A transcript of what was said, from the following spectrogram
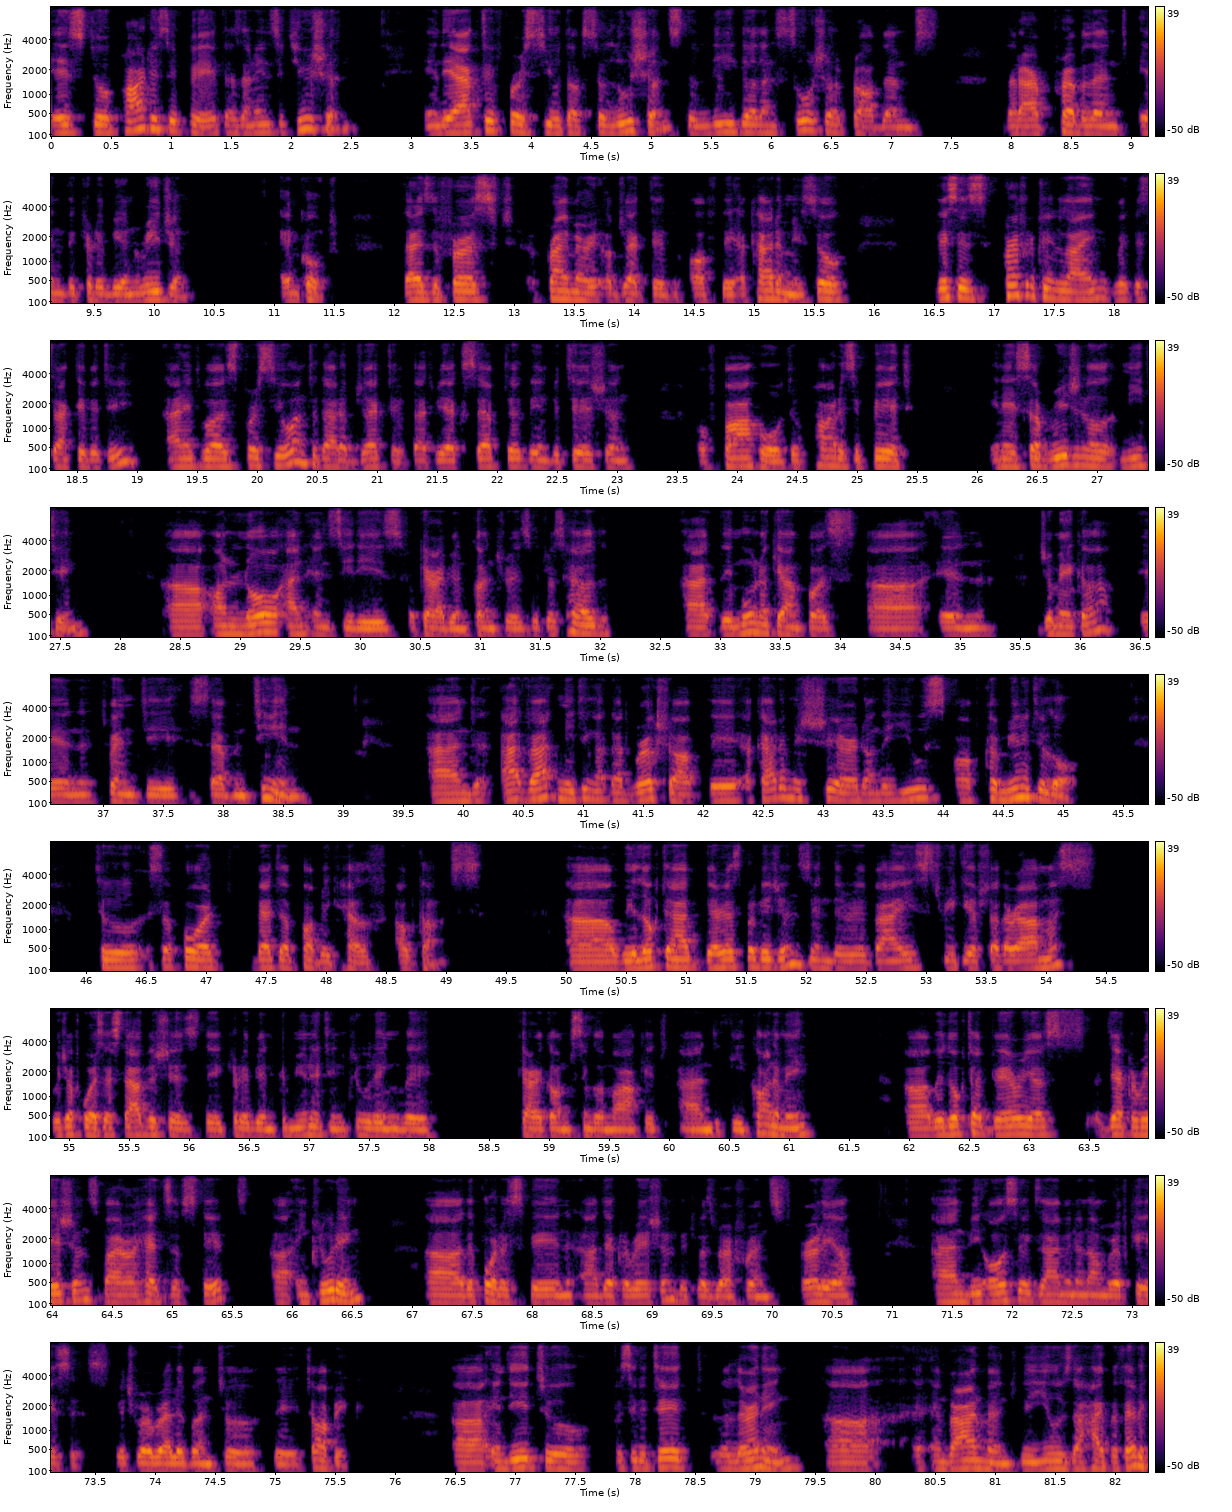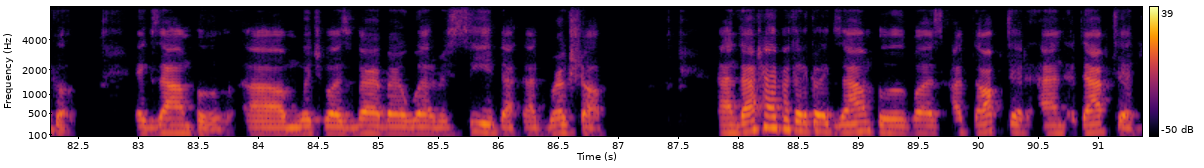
is to participate as an institution in the active pursuit of solutions to legal and social problems that are prevalent in the Caribbean region, end quote. That is the first primary objective of the Academy. So this is perfectly in line with this activity, and it was pursuant to that objective that we accepted the invitation of PAHO to participate in a sub-regional meeting uh, on law and NCDs for Caribbean countries, which was held at the Mona campus uh, in Jamaica in 2017. And at that meeting, at that workshop, the Academy shared on the use of community law to support better public health outcomes. Uh, we looked at various provisions in the revised Treaty of Chaguaramas, which of course establishes the Caribbean community, including the CARICOM single market and economy. Uh, we looked at various declarations by our heads of state, uh, including uh, the Port of Spain uh, declaration, which was referenced earlier. And we also examined a number of cases which were relevant to the topic. Uh, indeed, to facilitate the learning uh, environment, we used a hypothetical example, um, which was very, very well received at that workshop. And that hypothetical example was adopted and adapted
